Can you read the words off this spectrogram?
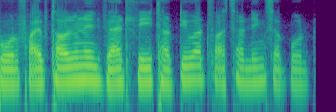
4 5000 H battery 30 watt fast charging support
